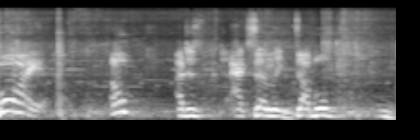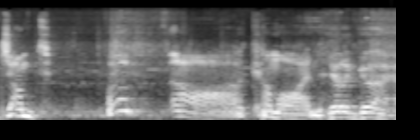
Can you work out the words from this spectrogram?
Boy! Oh, I just accidentally double jumped. Oh, oh come on. Get a gun.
